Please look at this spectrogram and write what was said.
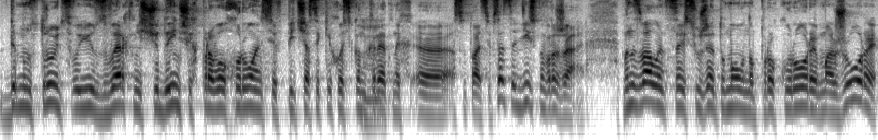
Демонструють свою зверхність щодо інших правоохоронців під час якихось конкретних е, ситуацій. Все це дійсно вражає. Ми назвали цей сюжет умовно прокурори-мажори.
